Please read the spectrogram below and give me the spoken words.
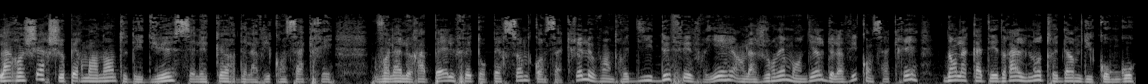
La recherche permanente des dieux, c'est le cœur de la vie consacrée. Voilà le rappel fait aux personnes consacrées le vendredi 2 février en la journée mondiale de la vie consacrée dans la cathédrale Notre-Dame du Congo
